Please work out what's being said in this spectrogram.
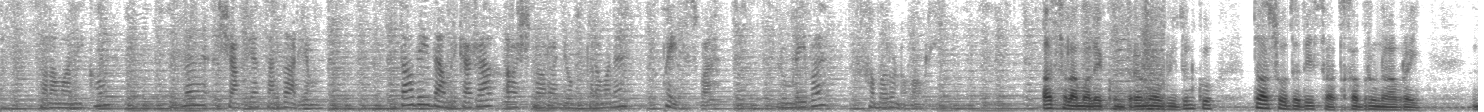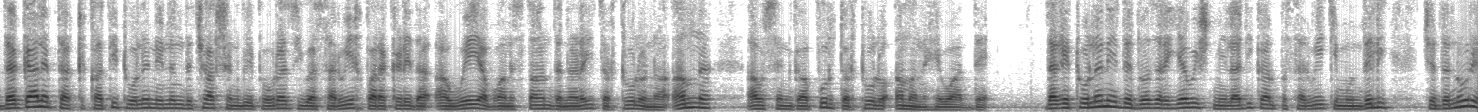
السلام علیکم زه شافیا سردار یم دا د امریکا غږ آشنا رادیو خبرونه پیل شوه لومړی به خبرونه واوري السلام علیکم درنو اوریدونکو تاسو د دې سات خبرونه اورئ د غالب تحقیقاتي ټولنې نن د چهارشنبې په ورځ یو سروي خبره کړې ده او وی افغانستان د نړۍ تر ټولو ناامنه او سنگاپور تر ټولو امن هیواد دی دغه ټولنې د 2021 میلادي کال په سروي کې موندلي چې د نورې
